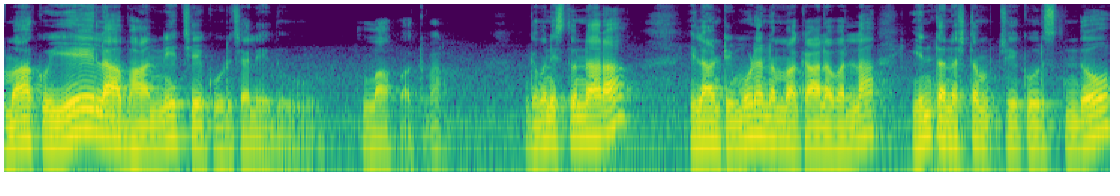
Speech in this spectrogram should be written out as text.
మాకు ఏ లాభాన్ని చేకూర్చలేదు. అల్లాహు అక్బర్. గమనిస్తున్నారా? ఇలాంటి మూఢనమ్మకాల వల్ల ఎంత నష్టం చేకూరుస్తుందో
